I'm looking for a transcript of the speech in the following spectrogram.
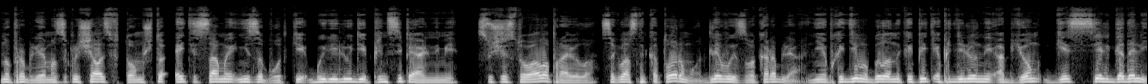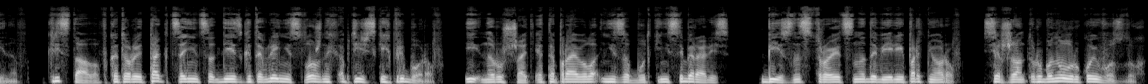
Но проблема заключалась в том, что эти самые незабудки были люди принципиальными. Существовало правило, согласно которому для вызова корабля необходимо было накопить определенный объем гессельгадолинов, кристаллов, которые так ценятся для изготовления сложных оптических приборов. И нарушать это правило незабудки не собирались. Бизнес строится на доверии партнеров, Сержант рубанул рукой воздух.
